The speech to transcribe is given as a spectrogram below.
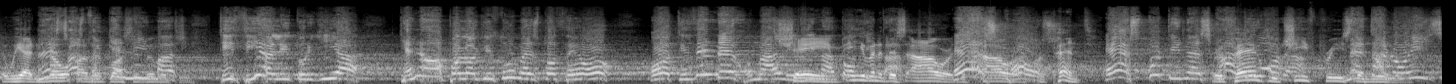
that we had no other possibility. Shame, even at this hour, this hour, repent. Repent, you chief priest and rulers.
